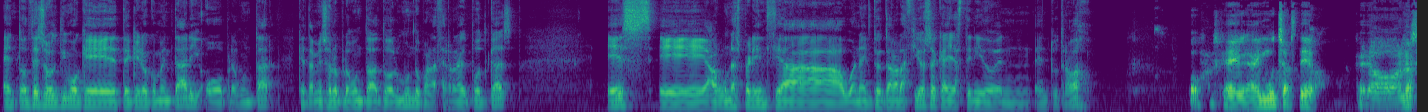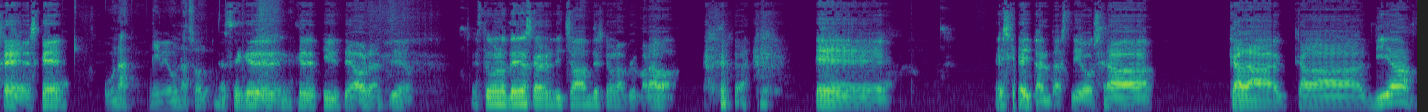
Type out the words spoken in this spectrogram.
Entonces, lo último que te quiero comentar y, o preguntar, que también se lo pregunto a todo el mundo para cerrar el podcast, es eh, alguna experiencia o anécdota graciosa que hayas tenido en, en tu trabajo. Uf, es que hay muchos, tío. Pero no sé, es que Una, dime una solo. no sé qué, qué decirte ahora, tío. Esto me lo tenías que haber dicho antes que me la preparaba. Eh, es que hay tantas, tío. O sea, cada, cada día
